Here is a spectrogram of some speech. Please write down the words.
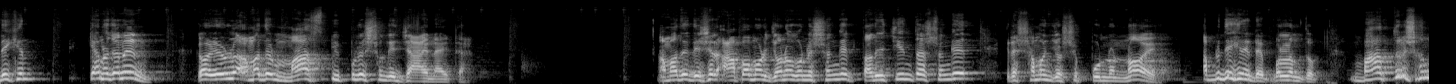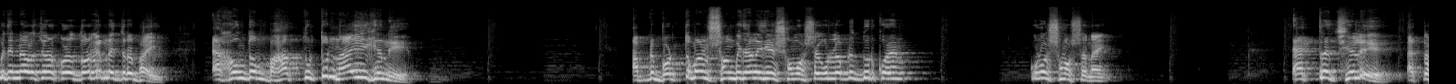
দেখেন, কেন জানেন? কারণ এগুলো আমাদের মাস পিপুলের সঙ্গে যায় না এটা। আমাদের দেশের আপামর জনগণের সঙ্গে, তাদের চিন্তার সঙ্গে এটা সামঞ্জস্যপূর্ণ নয়। আপনি দেখেন এটা, বললাম তো। বাহাত্তরের সংবিধান আলোচনা করার দরকার নেই তোরা ভাই। এখন তো বাহাত্তর তো নাই এখানে। আপনি বর্তমান সংবিধানে যে সমস্যাগুলো আপনি দূর করেন, কোনো সমস্যা নাই। একটা ছেলে, একটা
